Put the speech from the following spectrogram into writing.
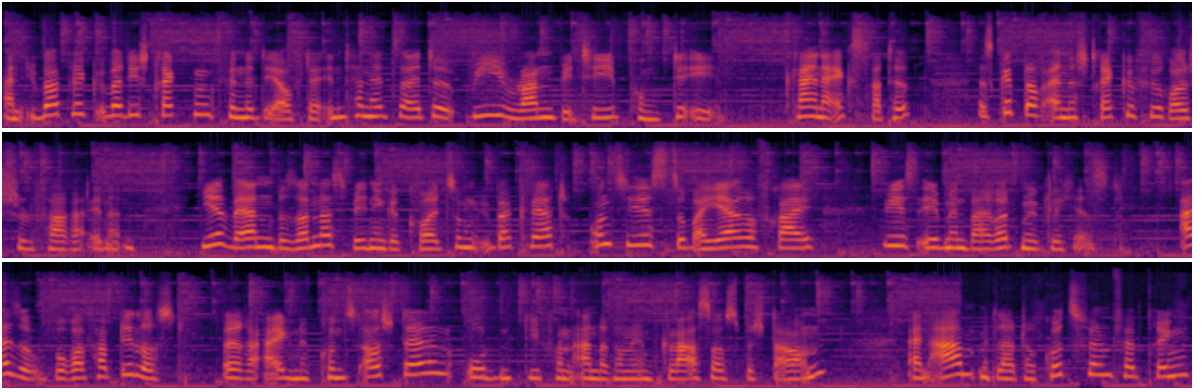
Ein Überblick über die Strecken findet ihr auf der Internetseite werunbt.de. Kleiner Extra-Tipp: Es gibt auch eine Strecke für RollstuhlfahrerInnen. Hier werden besonders wenige Kreuzungen überquert und sie ist so barrierefrei, wie es eben in Bayreuth möglich ist. Also, worauf habt ihr Lust? Eure eigene Kunst ausstellen und die von anderen im Glashaus bestaunen? Ein Abend mit lauter Kurzfilmen verbringen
